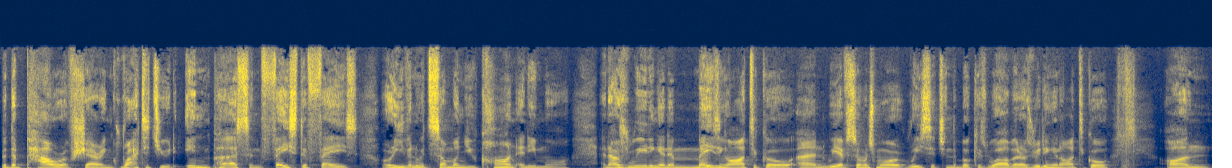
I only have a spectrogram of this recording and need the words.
but the power of sharing gratitude in person, face to face, or even with someone you can't anymore. And I was reading an amazing article, and we have so much more research in the book as well, but I was reading an article on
